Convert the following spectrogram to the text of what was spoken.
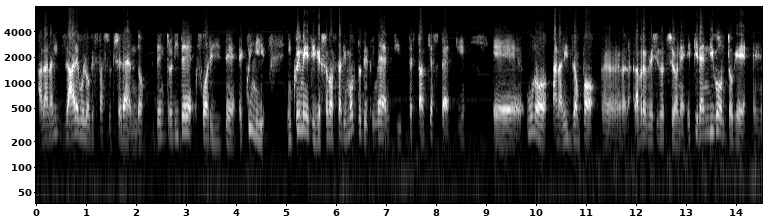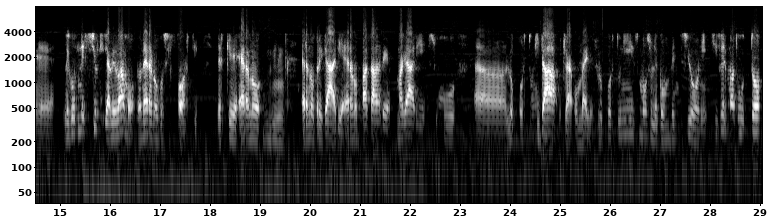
ad analizzare quello che sta succedendo dentro di te, fuori di te. E quindi in quei mesi che sono stati molto deprimenti per tanti aspetti, eh, uno analizza un po' eh, la, propria situazione e ti rendi conto che eh, le connessioni che avevamo non erano così forti perché erano, mh, erano precarie, erano basate magari sull'opportunità, uh, cioè, o meglio, sull'opportunismo, sulle convenzioni, si ferma tutto,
